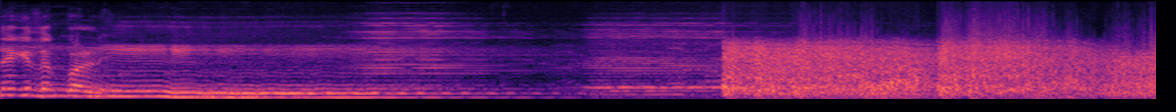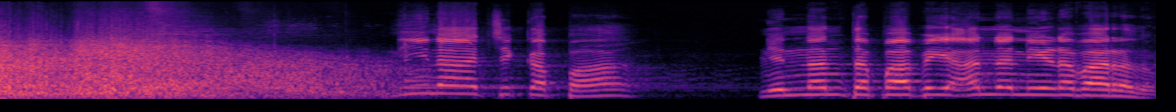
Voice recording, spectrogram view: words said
ತೆಗೆದುಕೊಳ್ಳಿ. ಚಿಕ್ಕಪ್ಪ ನಿನ್ನಂತ ಪಾಪಿಗೆ ಅನ್ನ ನೀಡಬಾರದು.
